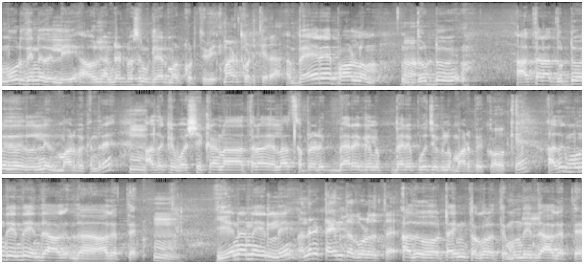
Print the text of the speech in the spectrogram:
ಮೂರ್ ದಿನದಲ್ಲಿ ಅವ್ರಿಗೆ ಹಂಡ್ರೆಡ್ ಪರ್ಸೆಂಟ್ ಕ್ಲಿಯರ್ ಮಾಡ್ಕೊಡ್ತೀವಿ. ಮಾಡ್ಕೊಡ್ತೀರಾ? ಬೇರೆ ಪ್ರಾಬ್ಲಮ್ ದುಡ್ಡು ಆ ಥರ ದುಡ್ಡು ಇದರಲ್ಲಿ ಮಾಡ್ಬೇಕಂದ್ರೆ ಅದಕ್ಕೆ ವಶೀಕರಣ ಆ ಥರ ಎಲ್ಲ ಸಪ್ರೇಟ್ ಬೇರೆ ಬೇರೆ ಪೂಜೆಗಳು ಮಾಡಬೇಕು. ಓಕೆ ಅದಕ್ಕೆ ಮುಂದೆ ಹಿಂದೆ ಆಗ- ಆಗತ್ತೆ. ಏನನ್ನೇ ಇರಲಿ ಅಂದ್ರೆ ಟೈಮ್ ತಗೊಳುತ್ತೆ. ಅದು ಟೈಮ್ ತಗೊಳುತ್ತೆ ಮುಂದಿಂದ ಆಗತ್ತೆ.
